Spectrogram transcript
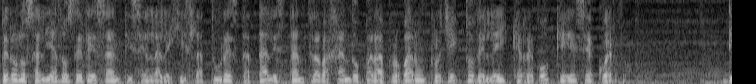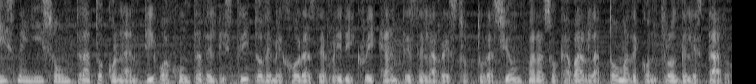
pero los aliados de DeSantis en la legislatura estatal están trabajando para aprobar un proyecto de ley que revoque ese acuerdo. Disney hizo un trato con la antigua Junta del Distrito de Mejoras de Reedy Creek antes de la reestructuración para socavar la toma de control del Estado,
